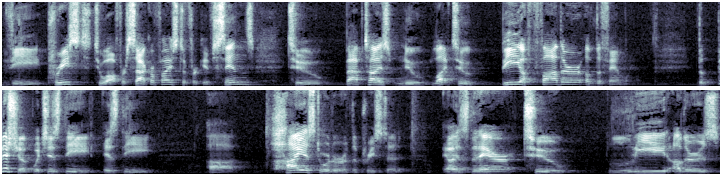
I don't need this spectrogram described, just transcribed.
the priest to offer sacrifice, to forgive sins, to baptize new life, to be a father of the family. The bishop, which is the is the uh, highest order of the priesthood, is there to lead others,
